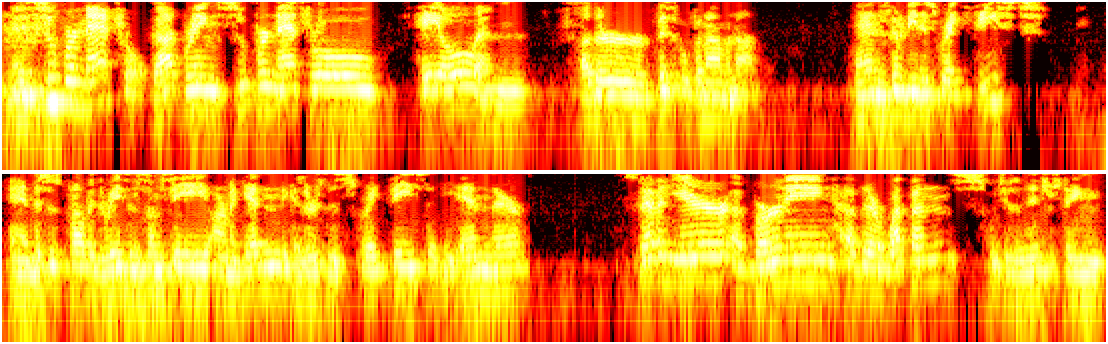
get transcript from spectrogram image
and it's supernatural. God brings supernatural hail and other physical phenomenon. And there's going to be this great feast, and this is probably the reason some see Armageddon, because there's this great feast at the end there. Seven year of burning of their weapons, which is an interesting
